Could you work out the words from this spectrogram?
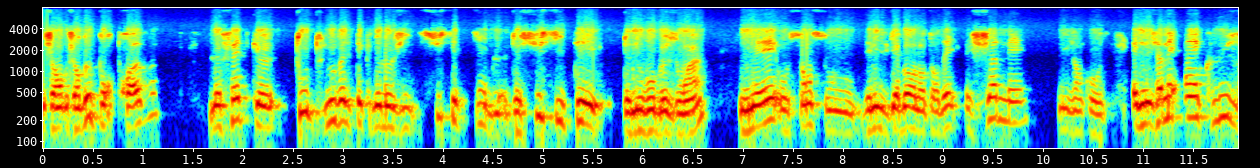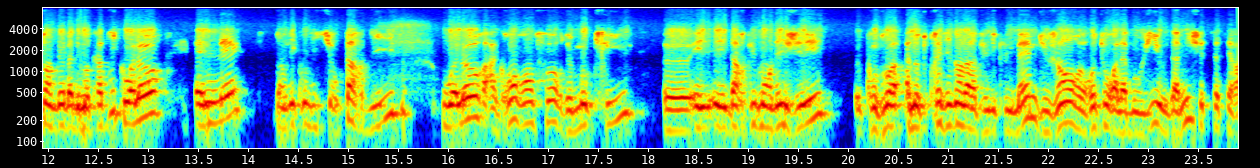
J'en veux pour preuve le fait que toute nouvelle technologie susceptible de susciter de nouveaux besoins n'est, au sens où Denise Gabor l'entendait, jamais mise en cause. Elle n'est jamais incluse dans le débat démocratique, ou alors elle l'est dans des conditions tardives, ou alors à grand renfort de moqueries euh, et, d'arguments légers qu'on doit à notre président de la République lui-même, du genre retour à la bougie, aux amis, etc.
